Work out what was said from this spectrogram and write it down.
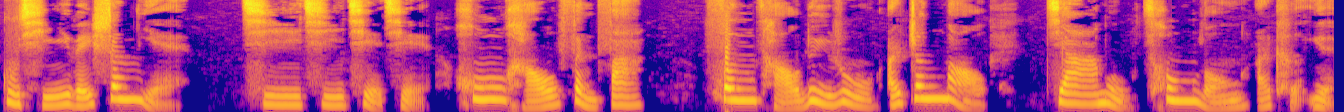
故其为声也，凄凄切切，呼号奋发，风草绿入而争茂。嘉木葱茏而可悦，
